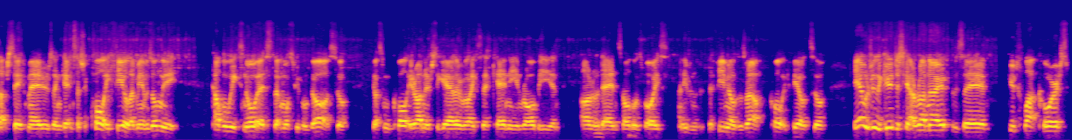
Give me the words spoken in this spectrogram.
such safe measures and getting such a quality field. I mean, it was only a couple of weeks' notice that most people got. So got some quality runners together with like the Kenny and Robbie and Arnold Dents, all those boys, and even the females as well. Quality field. So yeah, it was really good. Just get a run out. It was a good flat course.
